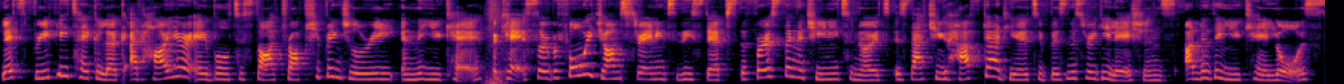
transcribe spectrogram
let's briefly take a look at how you're able to start dropshipping jewelry in the UK. Okay, so before we jump straight into these steps, the first thing that you need to note is that you have to adhere to business regulations under the UK laws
